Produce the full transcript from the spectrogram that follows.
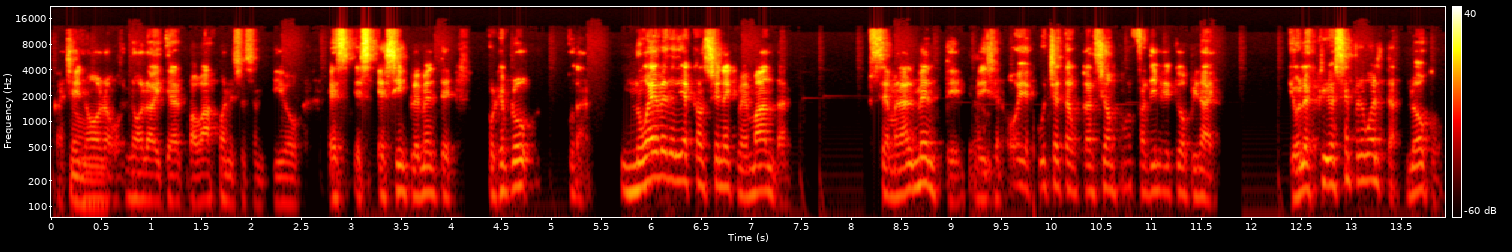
¿cachai? No, no, no lo voy a tirar para abajo en ese sentido. Es, es, es simplemente, por ejemplo, nueve de diez canciones que me mandan semanalmente me dicen, oye, escucha esta canción, porfa, dime qué opináis. Yo le escribo siempre vuelta, loco.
